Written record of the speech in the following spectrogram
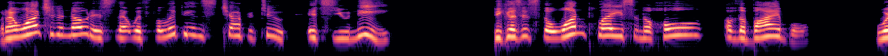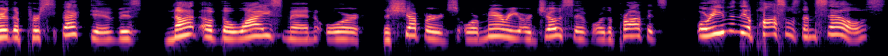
But I want you to notice that with Philippians chapter 2, it's unique because it's the one place in the whole of the Bible where the perspective is not of the wise men or the shepherds or Mary or Joseph or the prophets or even the apostles themselves,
